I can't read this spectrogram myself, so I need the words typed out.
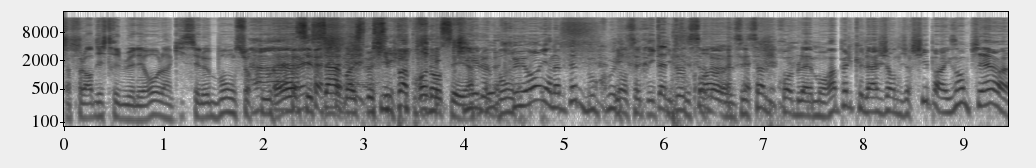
Va falloir distribuer les rôles, hein, qui c'est le bon surtout. Ah, c'est ça, moi je me suis pas prononcé. Qui, hein. est le, bon truand, il y en a peut-être beaucoup dans cette équipe. C'est ça, le problème. On rappelle que l'agent d'Hirschi, par exemple, Pierre,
